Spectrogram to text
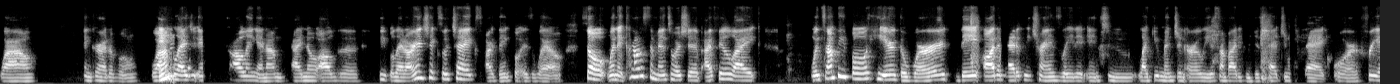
Wow. Incredible. Well, I'm glad you're calling, and I'm I know all the people that are in Chicks with Checks are thankful as well. So when it comes to mentorship, I feel like when some people hear the word, they automatically translate it into, like you mentioned earlier, somebody who just had you back or free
